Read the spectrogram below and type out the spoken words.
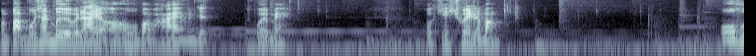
มันปรับโมชั่นเบลอไม่ได้เหรอโอ้โหปรับไฮมันจะช่วยไหมโอเคช่วยแหละมั้งโอ้โห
